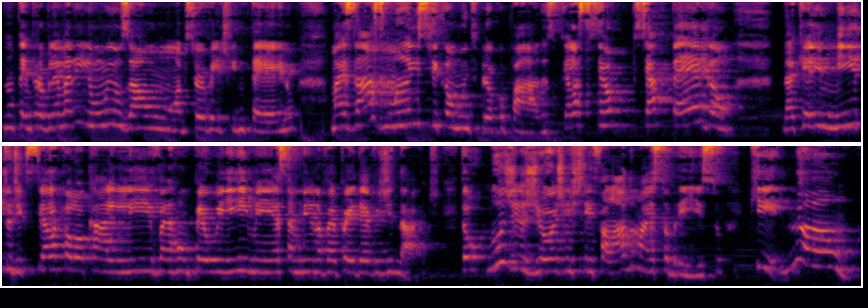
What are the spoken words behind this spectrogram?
não tem problema nenhum em usar um absorvente interno, mas as mães ficam muito preocupadas, porque elas se, se apegam naquele mito de que se ela colocar ali vai romper o ímã e essa menina vai perder a virgindade. Então, nos dias de hoje, a gente tem falado mais sobre isso, que não,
